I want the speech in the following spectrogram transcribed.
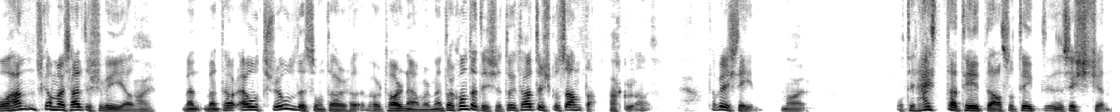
Og han skal man selv ikke via. Nei. Men men tar otroligt sånt där var tar närmare men tar kontet inte då tar det skulle santa. Akkurat. Ja. Det blir stil. Nej. Och det hesta tid alltså tid session.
